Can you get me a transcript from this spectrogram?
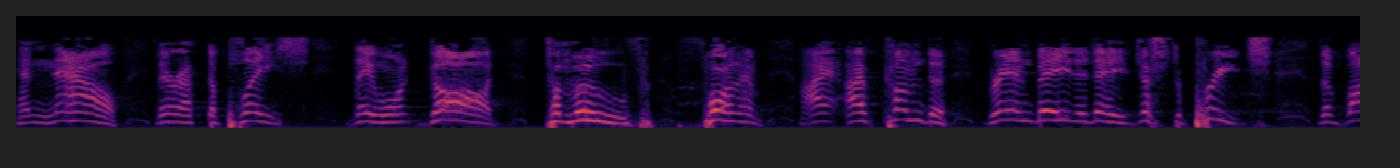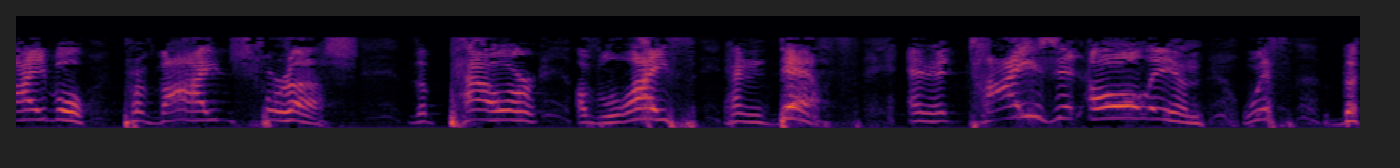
And now they're at the place they want God to move for them. I, I've come to Grand Bay today just to preach. The Bible provides for us the power of life and death and it ties it all in with the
